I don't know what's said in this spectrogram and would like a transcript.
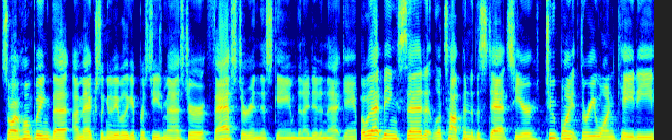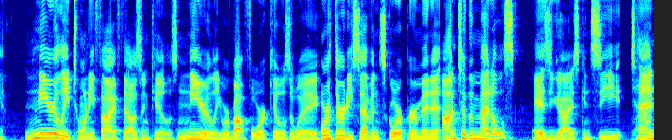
so I'm hoping that I'm actually going to be able to get Prestige Master faster in this game than I did in that game. But with that being said, let's hop into the stats here. 2.31 KD, nearly 25,000 kills. Nearly. We're about four kills away. 437 score per minute. Onto the medals. As you guys can see, 10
